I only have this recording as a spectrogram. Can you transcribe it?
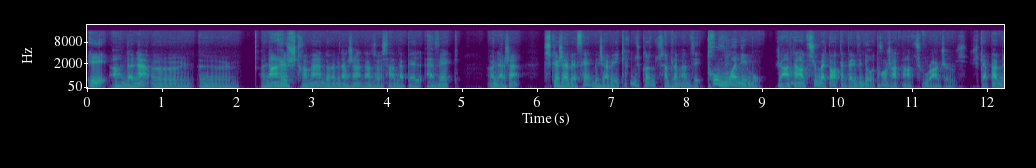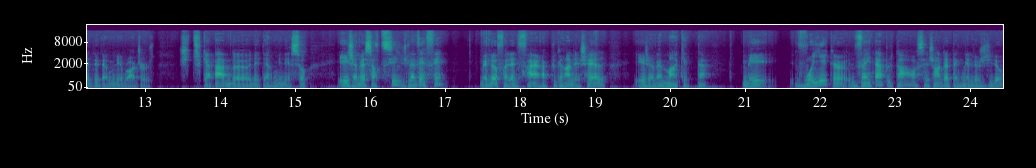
et en donnant un, enregistrement d'un agent dans un centre d'appel avec un agent. Ce que j'avais fait, ben, j'avais écrit du code tout simplement, disais, trouve-moi des mots. J'ai entendu, mettons, t'appelles Vidéotron, j'ai entendu Rogers? Je suis capable de déterminer Rogers. Je suis capable de déterminer ça. Et j'avais sorti, je l'avais fait, mais là, il fallait le faire à plus grande échelle et j'avais manqué de temps. Mais vous voyez que 20 ans plus tard, ces genres de technologies-là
